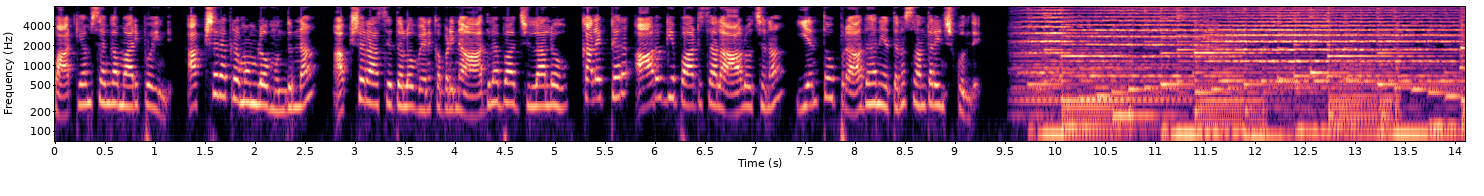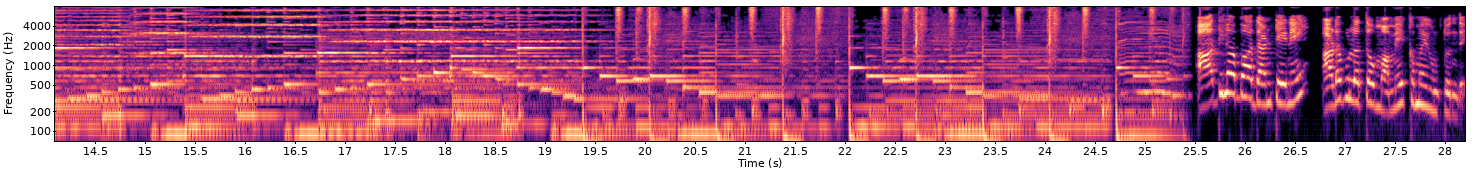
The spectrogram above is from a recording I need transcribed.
పాఠ్యాంశంగా మారిపోయింది. అక్షర క్రమంలో ముందున్న అక్షరాస్యతలో వెనుకబడిన ఆదిలాబాద్ జిల్లాలో కలెక్టర్ ఆరోగ్య పాఠశాల ఆలోచన ఎంతో ప్రాధాన్యతను సంతరించుకుంది. హైదరాబాద్ అంటేనే అడవులతో మమేకమై ఉంటుంది.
